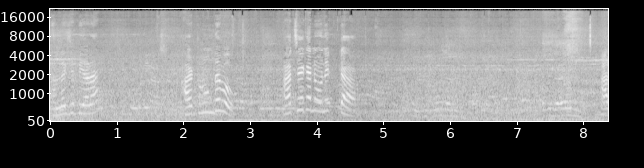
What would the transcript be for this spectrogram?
ভালো লাগছে পেয়ারা? আর নুন দেবো? আছে এখানে অনেকটা। আর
